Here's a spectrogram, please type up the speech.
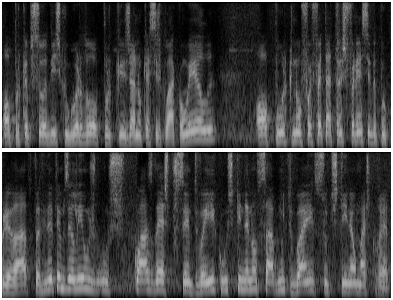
ou porque a pessoa diz que o guardou porque já não quer circular com ele ou porque não foi feita a transferência da propriedade. Portanto, ainda temos ali uns, uns quase 10% de veículos que ainda não se sabe muito bem se o destino é o mais correto.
